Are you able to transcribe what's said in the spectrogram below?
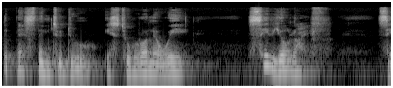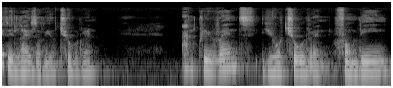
the best thing to do is to run away. Save your life, save the lives of your children and prevent your children from being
